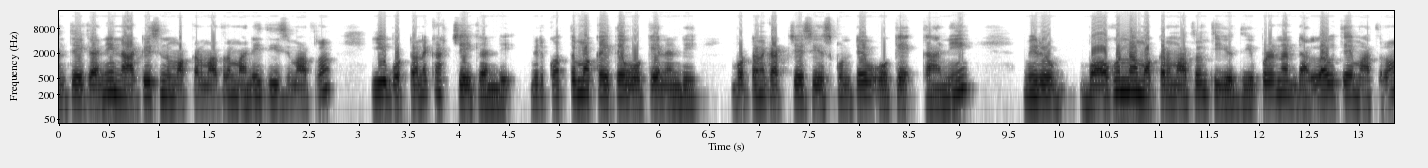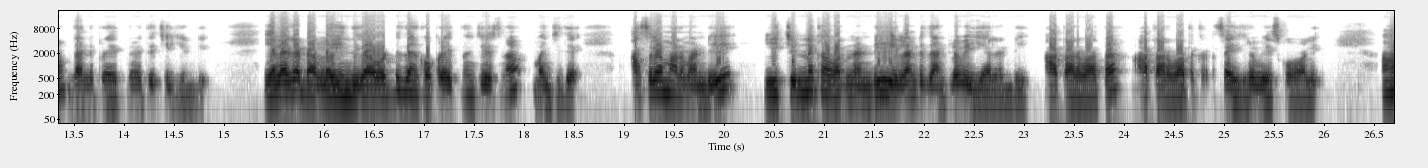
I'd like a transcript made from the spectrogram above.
అంతేగాని నాటేసిన మొక్కను మాత్రం మనీ తీసి మాత్రం ఈ బుట్టని కట్ చేయకండి. మీరు కొత్త మొక్క అయితే ఓకేనండి. బుట్టను కట్ చేసి వేసుకుంటే ఓకే. కానీ మీరు బాగున్న మొక్కను మాత్రం తీయొద్దు. ఎప్పుడైనా డల్ అవుతే మాత్రం దాన్ని ప్రయత్నం అయితే చెయ్యండి. ఎలాగ డల్ అయింది కాబట్టి దానికి ఒక ప్రయత్నం చేసినా మంచిదే. అసలే మనమండి ఈ చిన్న కవర్ నండి ఇలాంటి దాంట్లో వేయాలండి ఆ తర్వాత ఆ తర్వాత సైజులో వేసుకోవాలి. ఆ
